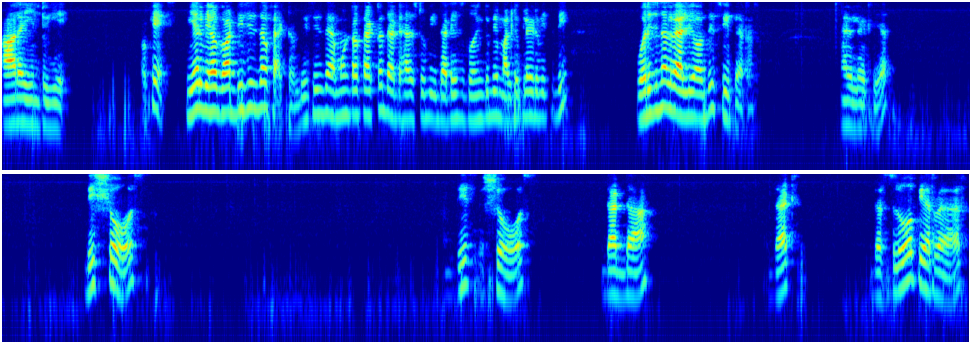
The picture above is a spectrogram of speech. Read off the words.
Ri into A. Okay, here we have got this is the factor. This is the amount of factor that has to be that is going to be multiplied with the original value of the sweep error i will write here this shows this shows that the that the slope error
